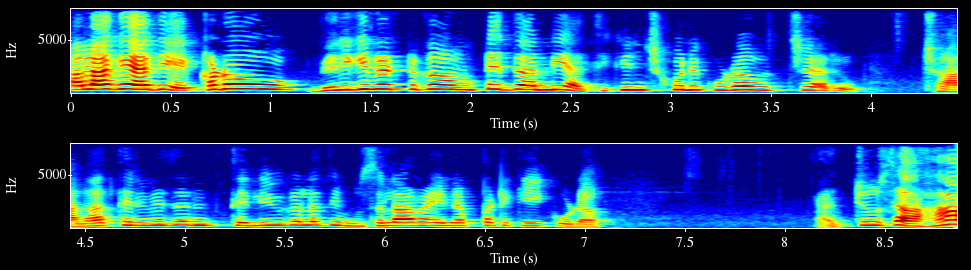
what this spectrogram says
అలాగే అది ఎక్కడో విరిగినట్టుగా ఉంటే దాన్ని అతికించుకొని కూడా వచ్చారు. చాలా తెలివి తెలివిగలది ముసలాం అయినప్పటికీ కూడా. అది చూసి ఆహా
